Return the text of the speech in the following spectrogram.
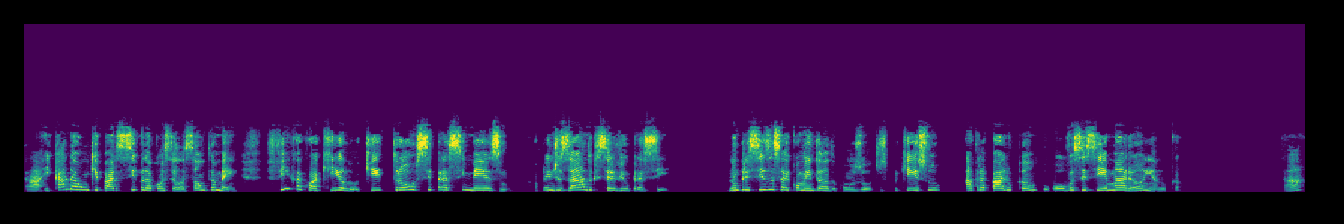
Tá? E cada um que participa da constelação também fica com aquilo que trouxe para si mesmo, aprendizado que serviu para si. Não precisa sair comentando com os outros, porque isso atrapalha o campo, ou você se emaranha no campo. Tá?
